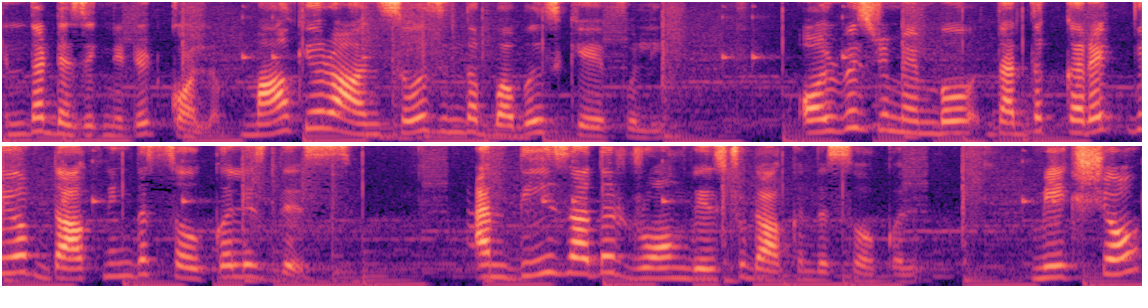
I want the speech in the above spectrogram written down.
in the designated column. Mark your answers in the bubbles carefully Always remember that the correct way of darkening the circle is this, and these are the wrong ways to darken the circle. Make sure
